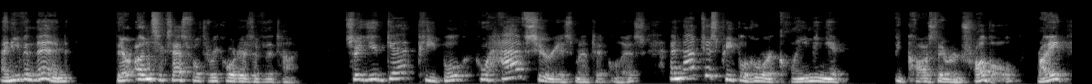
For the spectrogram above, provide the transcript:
And even then, they're unsuccessful three quarters of the time. So you get people who have serious mental illness, and not just people who are claiming it because they're in trouble, right?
